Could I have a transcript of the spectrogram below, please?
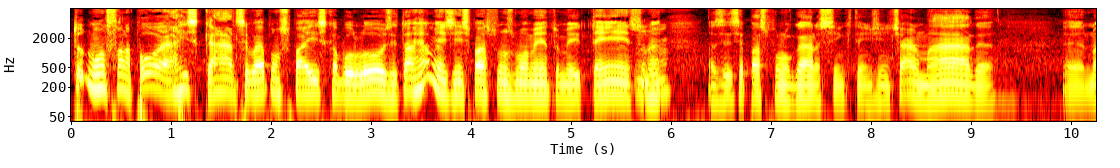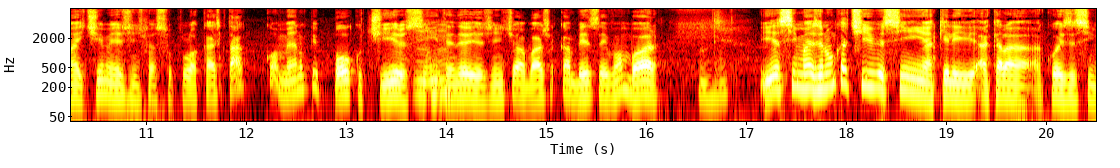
Todo mundo fala, pô, é arriscado, você vai pra uns países cabulosos e tal. Realmente, a gente passa por uns momentos meio tensos, né? uhum. Às vezes você passa por um lugar assim que tem gente armada. É, no Haiti mesmo, a gente passou por locais que tá comendo pipoco, tiro, assim, Uhum. entendeu? E a gente abaixa a cabeça e vambora. Uhum. E assim, mas eu nunca tive assim aquele, aquela coisa assim,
